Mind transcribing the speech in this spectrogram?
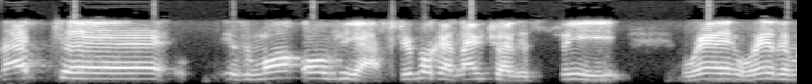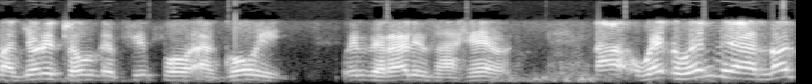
that uh, is more obvious. People can actually see where where the majority of the people are going when the rallies are held. Now, when when they are not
